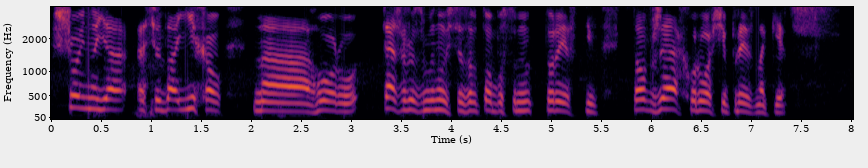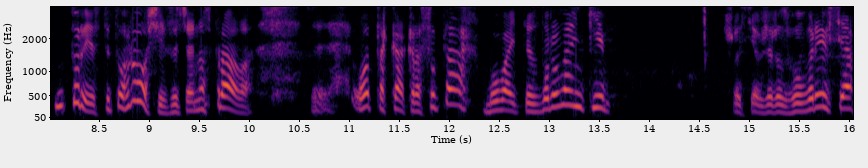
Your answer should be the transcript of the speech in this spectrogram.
Щойно я сюди їхав на гору, теж розминувся з автобусом туристів. То вже хороші признаки. Ну, туристи то гроші, звичайна справа. От така красота. Бувайте здоровенькі. Щось я вже розговорився.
